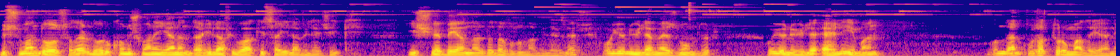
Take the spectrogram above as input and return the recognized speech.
Müslüman da olsalar doğru konuşmanın yanında hilafi vaki sayılabilecek iş ve beyanlarda da bulunabilirler. O yönüyle mezmumdur. O yönüyle ehli iman ondan uzak durmalı yani.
